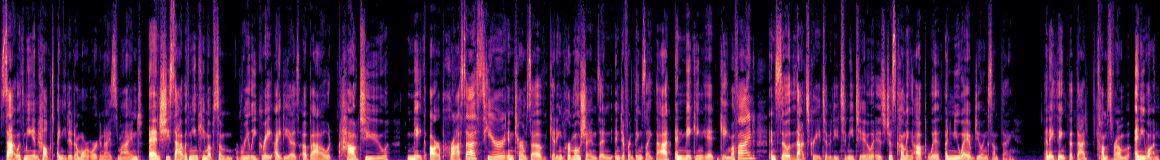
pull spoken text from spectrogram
sat with me and helped. I needed a more organized mind. And she sat with me and came up some really great ideas about how to make our process here in terms of getting promotions and, and different things like that and making it gamified. And so that's creativity to me too, is just coming up with a new way of doing something. And I think that that comes from anyone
